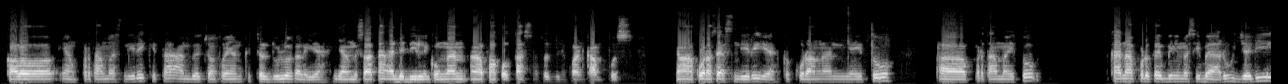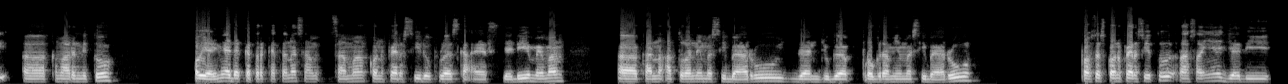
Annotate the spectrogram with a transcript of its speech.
Kalau yang pertama sendiri kita ambil contoh yang kecil dulu kali ya, yang misalkan ada di lingkungan uh, fakultas atau di lingkungan kampus. Yang aku rasain sendiri ya, kekurangannya itu uh, pertama itu karena program ini masih baru, jadi uh, kemarin itu oh ya ini ada keterkaitannya sama, sama konversi 20 SKS. Jadi memang uh, karena aturannya masih baru dan juga programnya masih baru, proses konversi itu rasanya jadi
